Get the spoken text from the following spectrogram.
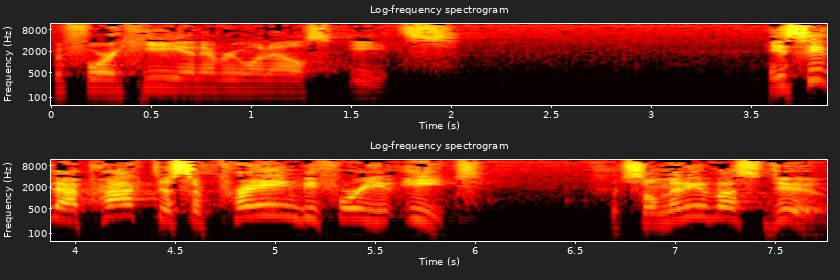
before he and everyone else eats. You see that practice of praying before you eat, which so many of us do.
